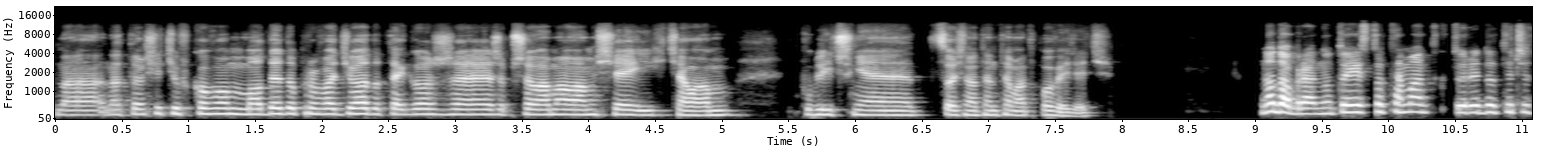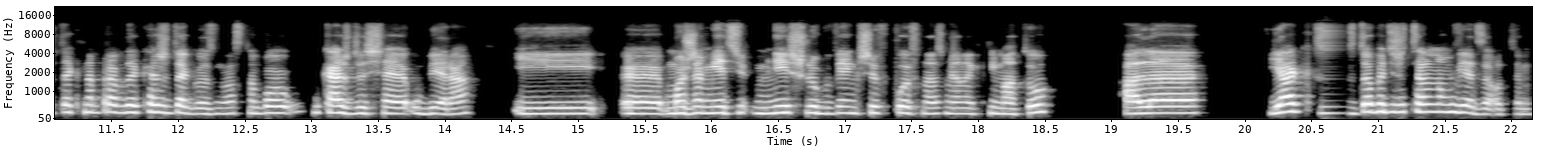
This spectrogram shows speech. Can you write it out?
na, na tę sieciówkową modę doprowadziła do tego, że, że przełamałam się i chciałam publicznie coś na ten temat powiedzieć. No dobra, no to jest to temat, który dotyczy tak naprawdę każdego z nas, no bo każdy się ubiera i y, może mieć mniejszy lub większy wpływ na zmianę klimatu, ale jak zdobyć rzetelną wiedzę o tym?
